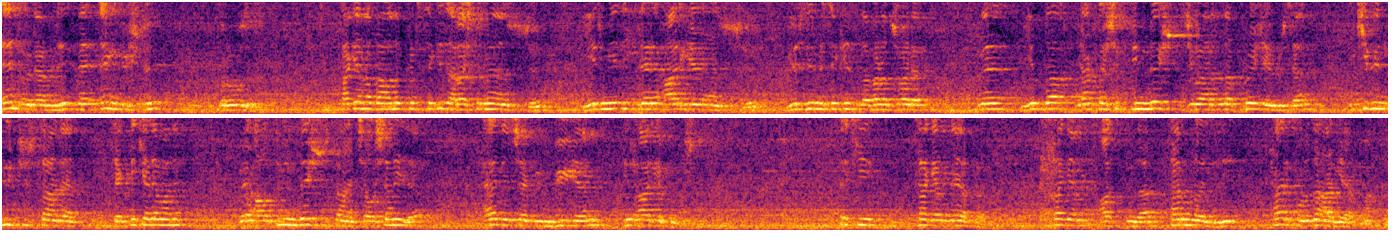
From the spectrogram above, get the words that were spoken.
en önemli ve en güçlü kurumudur. TAGEM'e bağlı 48 araştırma enstitüsü, 27 ileri ARGE enstitüsü, 128 laboratuvarı ve yılda yaklaşık 1500 civarında proje yürüten 2300 tane teknik elemanı ve 6500 tane çalışanıyla her geçen gün büyüyen bir ARGE kuruluşudur. Peki TAGEM ne yapar? TAGEM aslında tarımla ilgili her konuda ARGE yapmakta.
